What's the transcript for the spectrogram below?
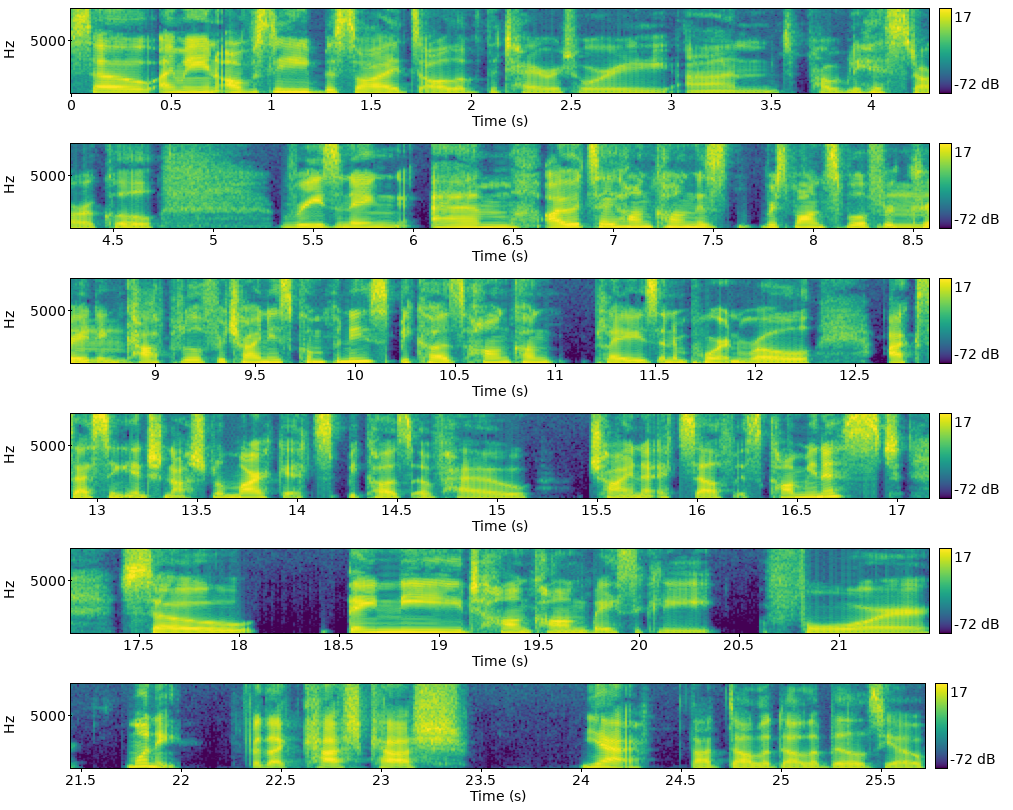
So, I mean, obviously, besides all of the territory and probably historical reasoning, um, I would say Hong Kong is responsible for mm. creating capital for Chinese companies because Hong Kong plays an important role accessing international markets because of how China itself is communist. So they need Hong Kong basically for money. For that cash, cash. Yeah, that dollar dollar bills, yo.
